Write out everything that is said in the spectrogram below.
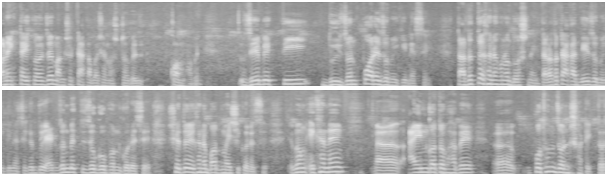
অনেকটাই কমে যায় মানুষের টাকা পয়সা নষ্ট হবে কম হবে। যে ব্যক্তি দুইজন পরে জমি কিনেছে, তাদের তো এখানে কোনো দোষ নাই। তারা তো টাকা দিয়ে জমি কিনেছে, কিন্তু একজন ব্যক্তি যে গোপন করেছে, সে তো এখানে বদমাইশি করেছে। এবং এখানে আইনগতভাবে প্রথমজন সঠিক। তো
